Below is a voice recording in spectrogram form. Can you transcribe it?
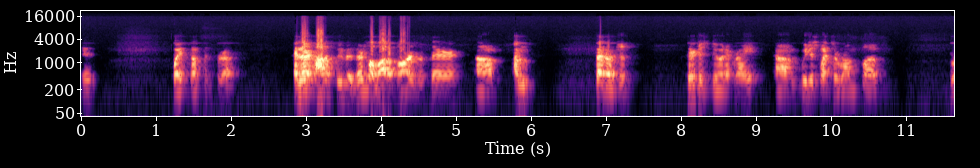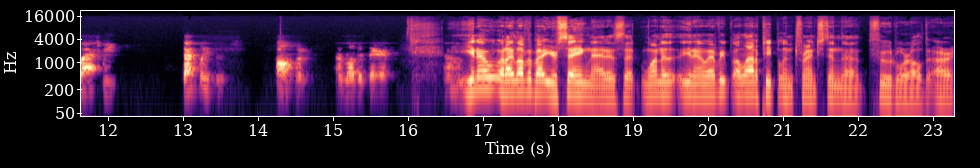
is quite something for us. And there, honestly, there's a lot of bars up there. Um, I'm that are just they're just doing it right. Um, we just went to Rum Club last week. That place is awesome. I love it there. Um, You know what I love about your saying that is that one of you know every a lot of people entrenched in the food world are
